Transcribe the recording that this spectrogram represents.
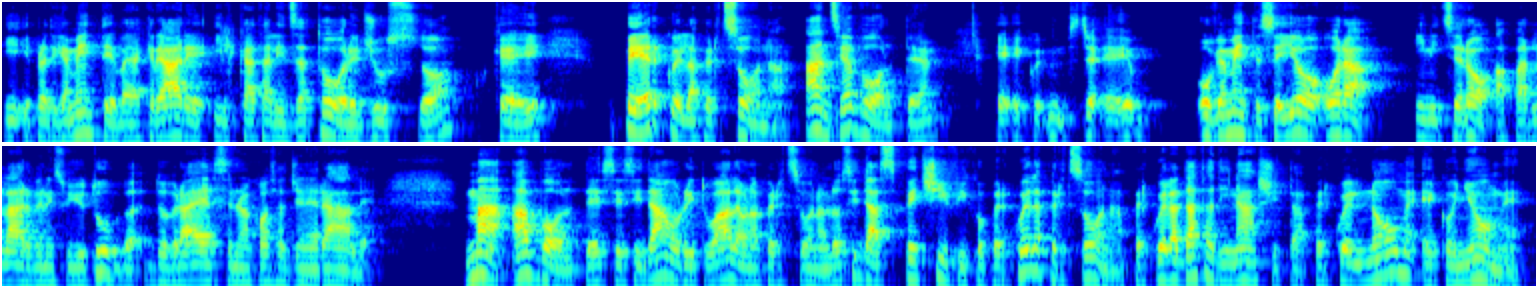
e, praticamente vai a creare il catalizzatore giusto, ok? Per quella persona. Anzi a volte, cioè, ovviamente se io ora inizierò a parlarvene su YouTube dovrà essere una cosa generale, ma a volte se si dà un rituale a una persona lo si dà specifico per quella persona, per quella data di nascita, per quel nome e cognome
